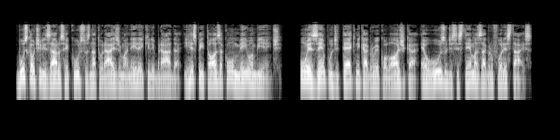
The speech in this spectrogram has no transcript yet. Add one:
busca utilizar os recursos naturais de maneira equilibrada e respeitosa com o meio ambiente. Um exemplo de técnica agroecológica é o uso de sistemas agroflorestais,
